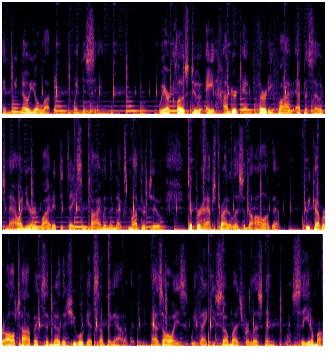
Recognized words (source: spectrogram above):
and we know you'll love it when you see it. We are close to 835 episodes now, and you're invited to take some time in the next month or two to perhaps try to listen to all of them. We cover all topics and know that you will get something out of it. As always, we thank you so much for listening. We'll see you tomorrow.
